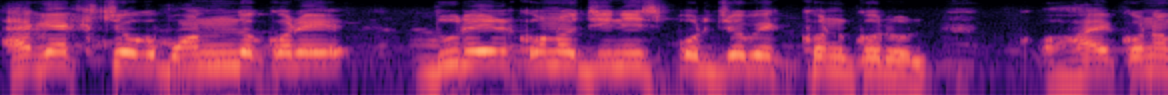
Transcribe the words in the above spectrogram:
এক এক চোখ বন্ধ করে দূরের কোনো জিনিস পর্যবেক্ষণ করুন। হয় কোনো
